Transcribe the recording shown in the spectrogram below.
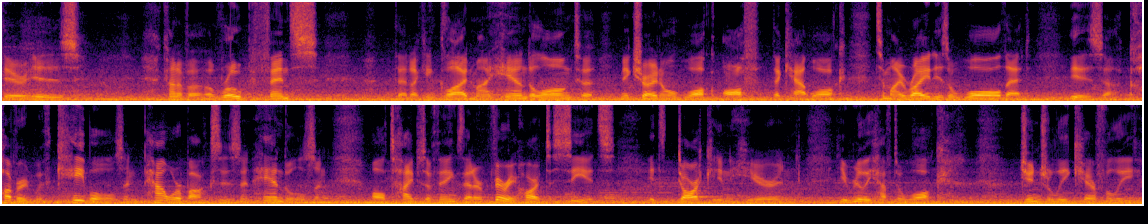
there is kind of a, a rope fence that I can glide my hand along to make sure I don't walk off the catwalk. To my right is a wall that is uh, covered with cables and power boxes and handles and all types of things that are very hard to see. It's it's dark in here and you really have to walk gingerly, carefully,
